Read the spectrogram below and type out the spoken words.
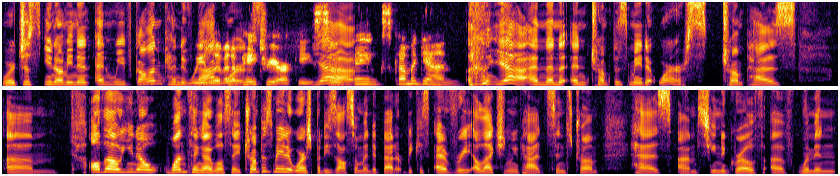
we're just, you know, I mean, and, and we've gone kind of we live in a patriarchy. Yeah. So thanks. Come again. yeah, and then and Trump has made it worse. Trump has um, although you know one thing I will say, Trump has made it worse, but he's also made it better because every election we've had since Trump has um, seen a growth of women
